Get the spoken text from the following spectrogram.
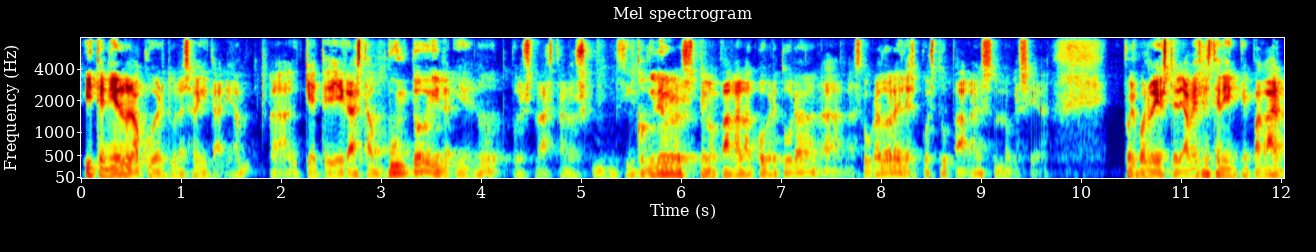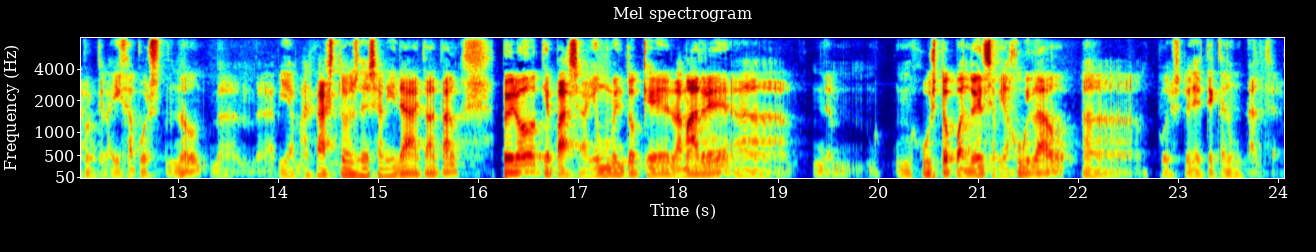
y tenían una cobertura sanitaria uh, que te llega hasta un punto y, y ¿no? pues hasta los 5.000 euros te lo paga la cobertura, la, la aseguradora, y después tú pagas lo que sea pues bueno, ellos a veces tenían que pagar porque la hija, pues, ¿no? Había más gastos de sanidad y tal, tal. Pero, ¿qué pasa? Hay un momento que la madre, uh, justo cuando él se había jubilado, uh, pues le detectan un cáncer.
